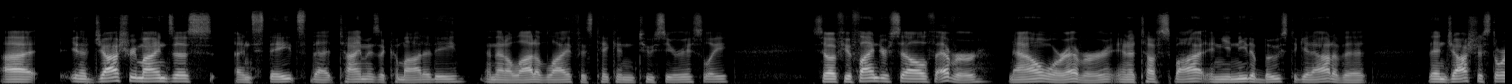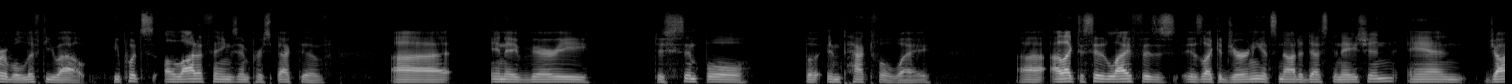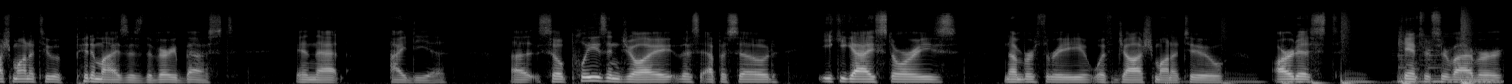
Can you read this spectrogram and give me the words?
Uh, you know, Josh reminds us and states that time is a commodity and that a lot of life is taken too seriously. So if you find yourself ever, now or ever, in a tough spot and you need a boost to get out of it, then Josh's story will lift you out. He puts a lot of things in perspective uh, in a very just simple but impactful way. Uh, I like to say that life is is like a journey; it's not a destination. And Josh Monuteaux epitomizes the very best in that idea. Uh, so please enjoy this episode, Ikigai Stories number three, with Josh Monuteaux, artist, cancer survivor,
